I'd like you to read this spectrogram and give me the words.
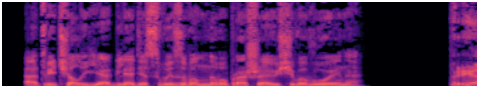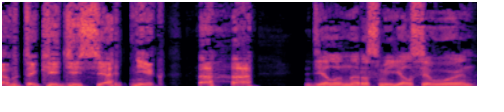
— отвечал я, глядя с вызовом на вопрошающего воина. «Прям-таки десятник! Ха-ха!» — деланно рассмеялся воин.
